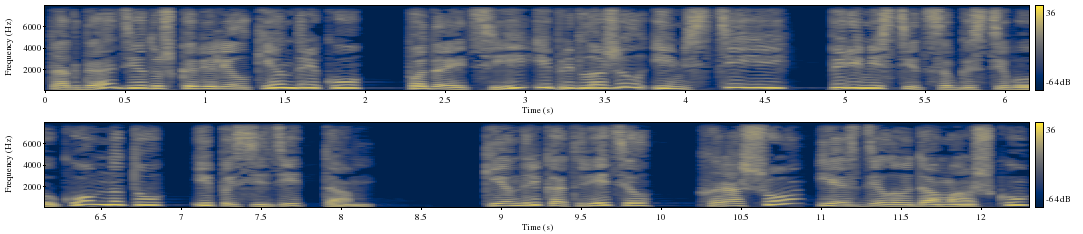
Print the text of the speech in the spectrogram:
Тогда дедушка велел Кендрику подойти и предложил им с Тией переместиться в гостевую комнату и посидеть там. Кендрик ответил, «Хорошо, я сделаю домашку»,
